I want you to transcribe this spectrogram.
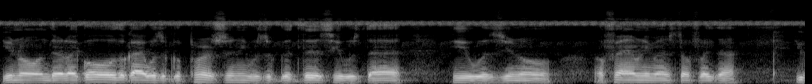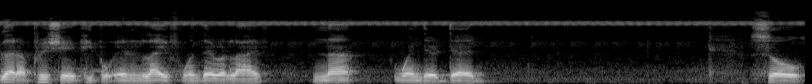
you know, and they're like, oh, the guy was a good person, he was a good this, he was that he was, you know, a family man, stuff like that. You gotta appreciate people in life when they're alive, not when they're dead. So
